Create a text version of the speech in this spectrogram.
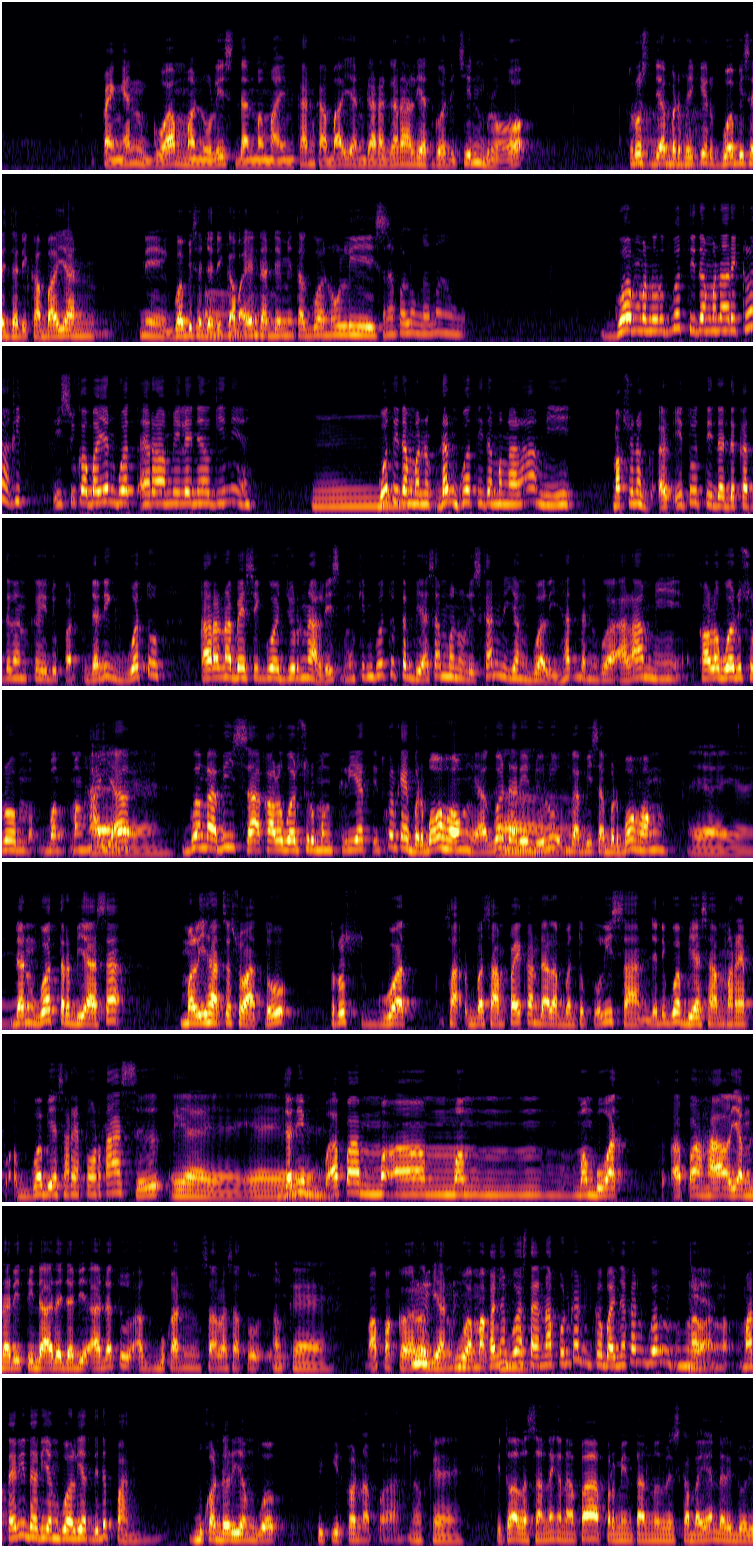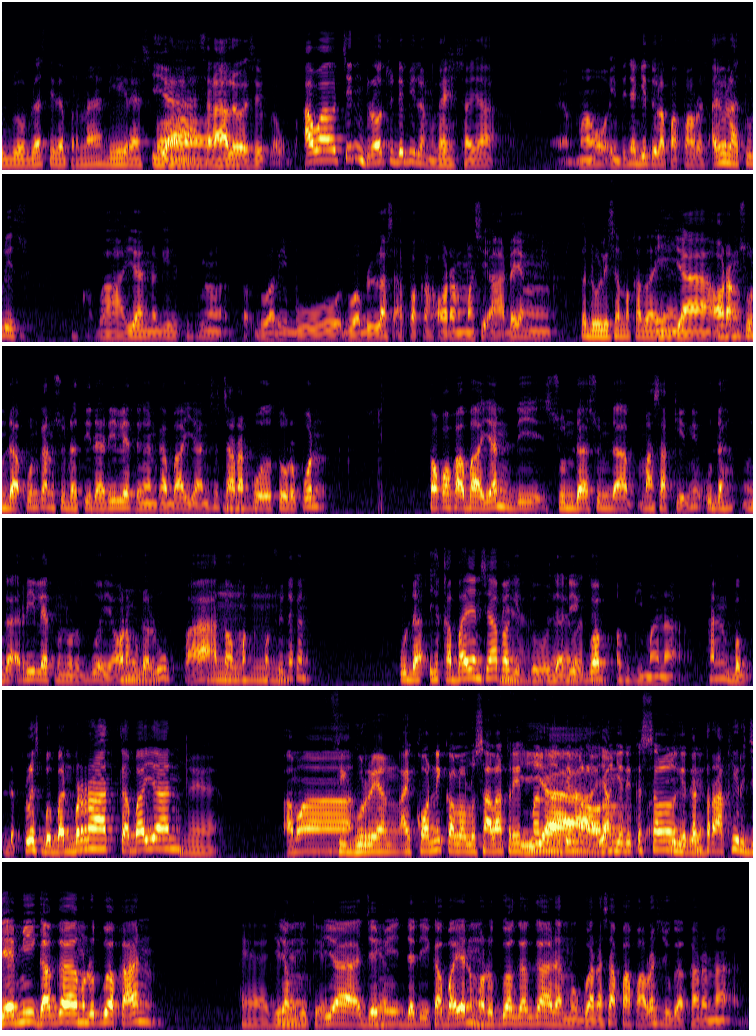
pengen gua menulis dan memainkan Kabayan gara-gara lihat gua di Cinbro. Terus dia berpikir gua bisa jadi Kabayan nih, gua bisa jadi Kabayan dan dia minta gua nulis. Kenapa lu nggak mau? Gua menurut gua tidak menarik lagi isu Kabayan buat era milenial gini ya. Hmm. Gua tidak dan gua tidak mengalami. Maksudnya eh, itu tidak dekat dengan kehidupan. Jadi gua tuh karena basic gua jurnalis, mungkin gua tuh terbiasa menuliskan yang gua lihat dan gua alami. Kalau gua disuruh meng- menghayal, Eh. gua nggak bisa. Kalau gua disuruh mengkreat itu kan kayak berbohong ya. Gua dari Ah. dulu nggak bisa berbohong Iya, iya, iya. dan gua terbiasa melihat sesuatu terus gua sa- sampaikan dalam bentuk tulisan. Jadi gua biasa merep gua biasa reportase. Iya, iya, iya. iya. Jadi apa me- em, mem- membuat apa hal yang dari tidak ada jadi ada tuh bukan salah satu Oke. apa kelebihan gua. Makanya gua stand up pun kan kebanyakan gua nge- materi dari yang gua lihat di depan, bukan dari yang gua pikirkan apa. Oke. Itu alasannya kenapa permintaan nulis Kabayan dari 2012 tidak pernah direspon. Iya, selalu sih. Awal Chin Bro dia bilang, "Leh, saya eh, mau intinya gitulah Papa harus. Ayolah tulis." Kebayan lagi bilang, 2012 apakah orang masih ada yang Peduli sama Kabayan. Iya, orang Sunda pun kan sudah tidak relate dengan Kabayan. Secara Hmm. kultur pun tokoh Kabayan di Sunda-Sunda masa kini udah nggak relate menurut gue ya. Orang Hmm. udah lupa atau mak- maksudnya kan udah ya Kabayan siapa Iya, gitu. Jadi gue aduh gimana? Kan be- plus beban berat Kabayan Iya. sama Figur yang ikonik kalau lu salah treatment Iya, nanti malah orang yang- jadi kesel iya gitu kan ya. terakhir Jamie gagal menurut gua kan. Jimmy yang Aditya. iya Jamie jadi Kabayan menurut gua gagal dan gua rasa Pak Pawres juga karena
